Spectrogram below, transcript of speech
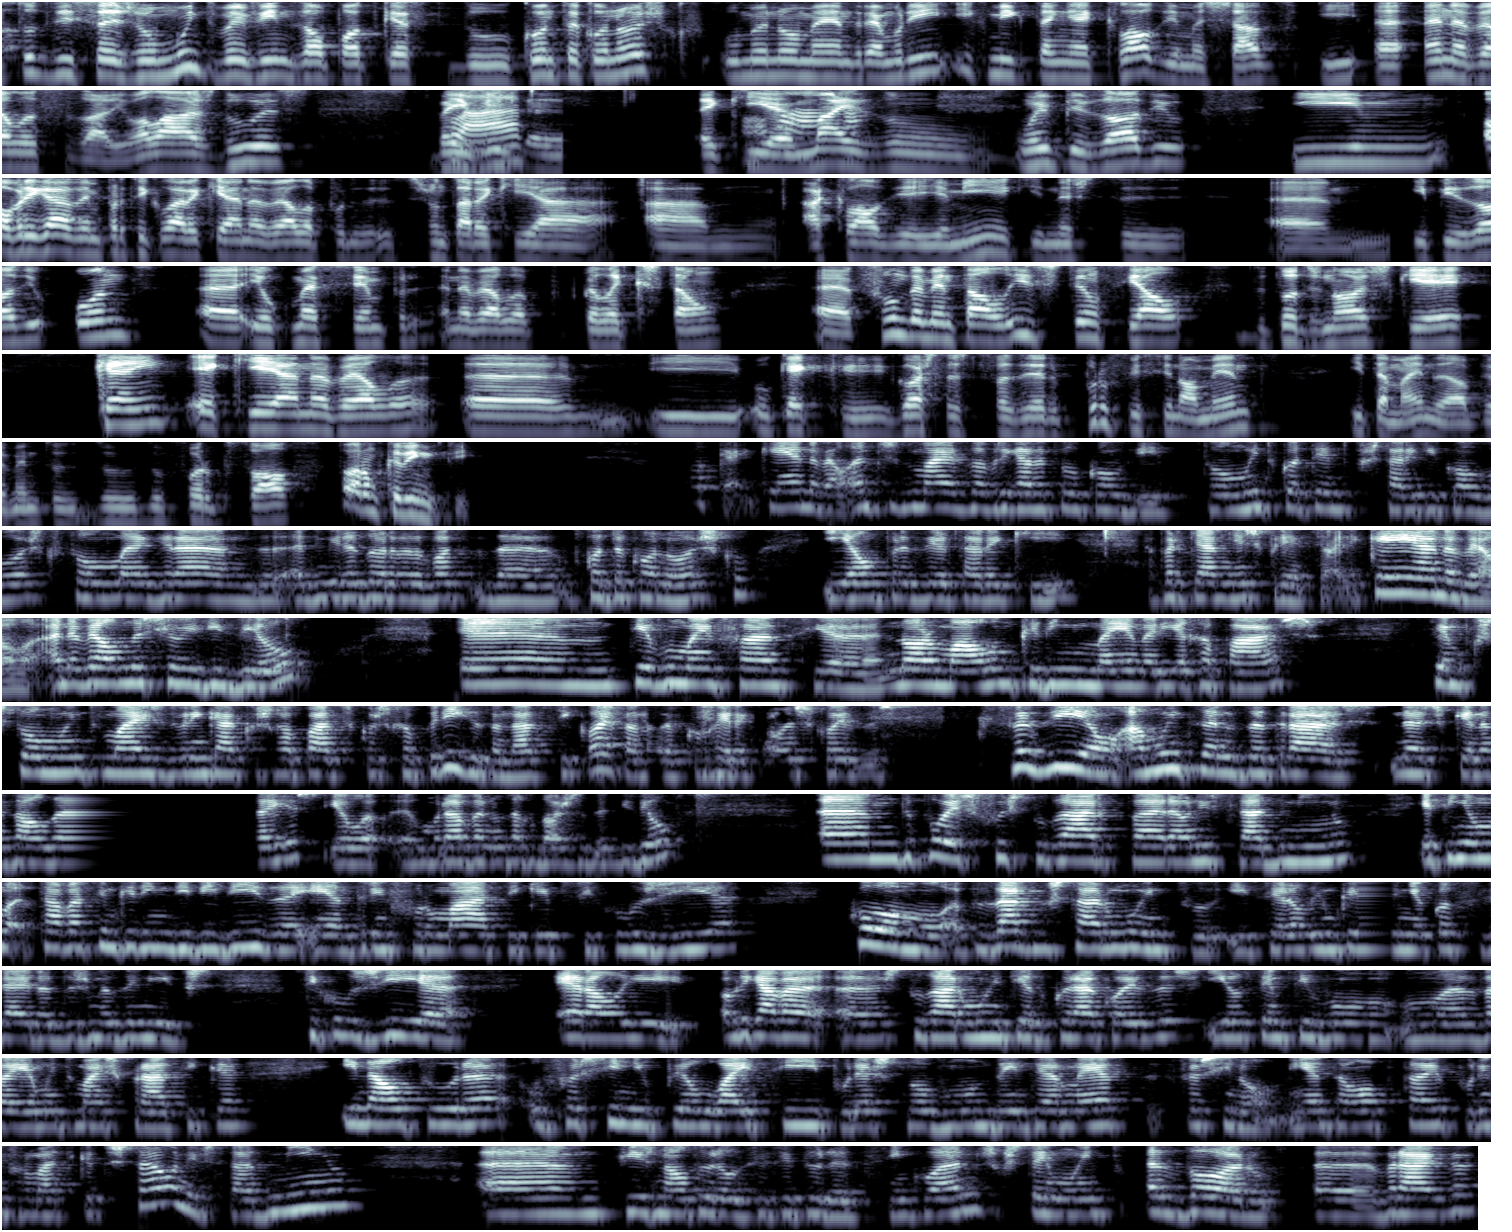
a todos e sejam muito bem-vindos ao podcast do Conta Connosco. O meu nome é André Morim e comigo tem a Cláudia Machado e a Anabela Cesário. Olá às duas, bem-vindas aqui Olá. a mais um, um episódio e um, obrigado em particular aqui à Anabela por se juntar aqui à, à, à Cláudia e a mim aqui neste um, episódio, onde uh, eu começo sempre, Anabela, pela questão uh, fundamental, existencial de todos nós, que é quem é que é a Anabela uh, e o que é que gostas de fazer profissionalmente e também, obviamente, do, do foro pessoal. Falar um bocadinho de ti. Ok, quem é a Anabela? Antes de mais, obrigada pelo convite. Estou muito contente por estar aqui convosco. Sou uma grande admiradora da, vossa, da Conta Connosco e é um prazer estar aqui a partilhar a minha experiência. Olha, quem é a Anabela? A Anabela nasceu em Viseu, um, ehm, teve uma infância normal, um bocadinho meia Maria Rapaz, sempre gostou muito mais de brincar com os rapazes, com as raparigas, andar de bicicleta, andar a correr aquelas coisas que se faziam há muitos anos atrás nas pequenas aldeias. Eu, eu morava nos arredores de Viseu. Um, depois fui estudar para a Universidade de Minho. Eu tinha uma, estava assim um bocadinho dividida entre informática e psicologia, como, apesar de gostar muito e ser ali um bocadinho a conselheira dos meus amigos, psicologia era ali, obrigava a estudar muito e a decorar coisas, e eu sempre tive um, uma veia muito mais prática. E na altura, o fascínio pelo IT, por este novo mundo da internet, fascinou-me. E então optei por Informática de Gestão, Universidade de Minho. Um, fiz na altura a licenciatura de 5 anos, gostei muito, adoro uh, Braga,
